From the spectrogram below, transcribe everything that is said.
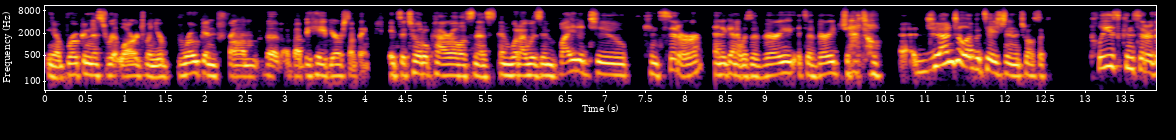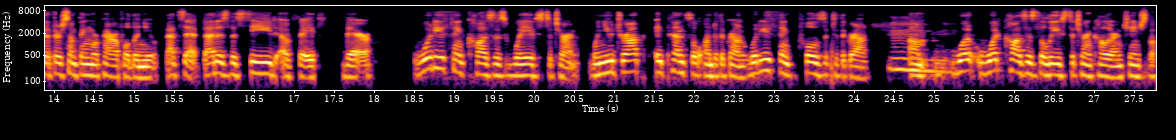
you know brokenness writ large when you're broken from the about behavior or something it's a total powerlessness and what i was invited to consider and again it was a very it's a very gentle gentle invitation in the 12 steps please consider that there's something more powerful than you that's it that is the seed of faith there what do you think causes waves to turn? When you drop a pencil onto the ground, what do you think pulls it to the ground? Mm. Um, what what causes the leaves to turn color and change the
